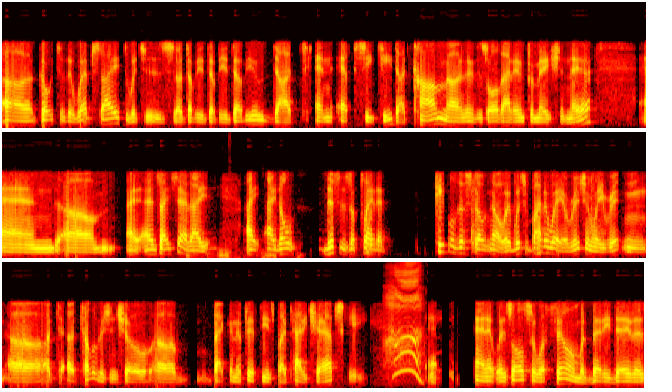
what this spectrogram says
uh, go to the website, which is uh, www.nfct.com. Uh, there's all that information there. And um, I, as I said, I, I, I don't. This is a play that people just don't know. It was, by the way, originally written uh, a, t- a television show uh, back in the 50s by Paddy Chayefsky Huh. And it was also a film with Bette Davis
